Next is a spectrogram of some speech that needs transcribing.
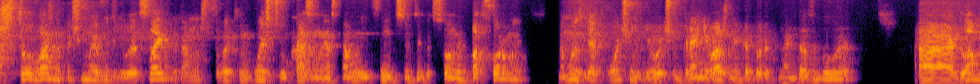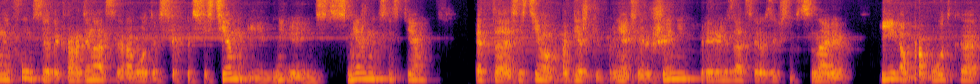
Что важно, почему я выделил этот слайд, потому что в этом ГОСТе указаны основные функции интеграционной платформы, на мой взгляд, очень и очень крайне важные, которых иногда забывают. А главные функции – это координация работы всех подсистем и, и смежных систем, это система поддержки принятия решений при реализации различных сценариев и обработка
